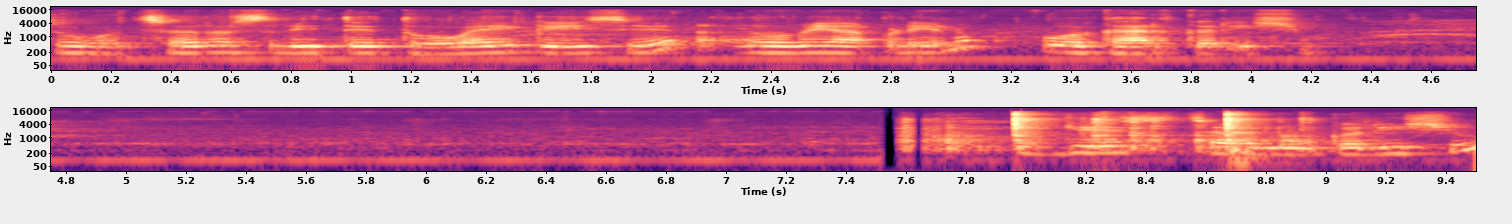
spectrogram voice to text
જુઓ સરસ રીતે ધોવાઈ ગઈ છે. હવે આપણે એનો વઘાર કરીશું. ગેસ ચાલુ કરીશું.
